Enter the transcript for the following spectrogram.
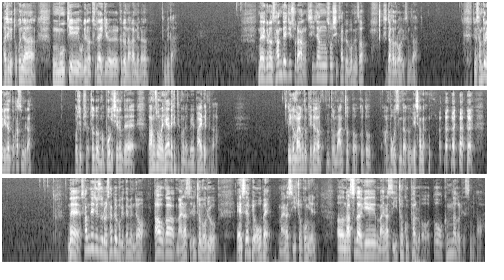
아시겠죠? 그냥 묵묵히 우리는 투자의 길을 걸어 나가면은 됩니다. 네, 그럼 3대 지수랑 시장 소식 살펴보면서 시작하도록 하겠습니다. 지금 3대의 계좌는 똑같습니다. 보십시오. 저도 뭐 보기 싫은데 방송을 해야 되기 때문에 매일 봐야 됩니다. 이거 말고도 계좌가 더 많죠 또. 그것도 안 보고 있습니다. 그 계좌는. 네, 3대 지수를 살펴보게 되면요. 다우가 마이너스 1.56, S&P 500 마이너스 2.01, 어, 나스닥이 마이너스 2.98로 또 급락을 했습니다.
